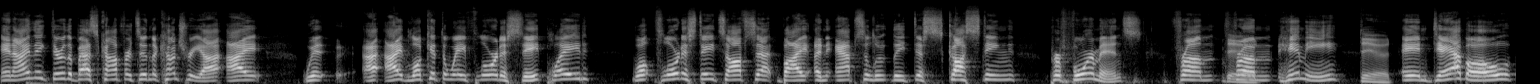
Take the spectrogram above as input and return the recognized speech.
And I think they're the best conference in the country. I, I, with, I, I look at the way Florida State played. Well, Florida State's offset by an absolutely disgusting performance from Dude. from Himmy Dude. and Dabo.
